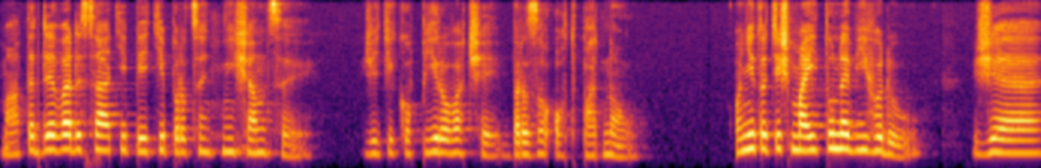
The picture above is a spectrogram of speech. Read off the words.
máte 95% šanci, že ti kopírovači brzo odpadnou. Oni totiž mají tu nevýhodu, že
